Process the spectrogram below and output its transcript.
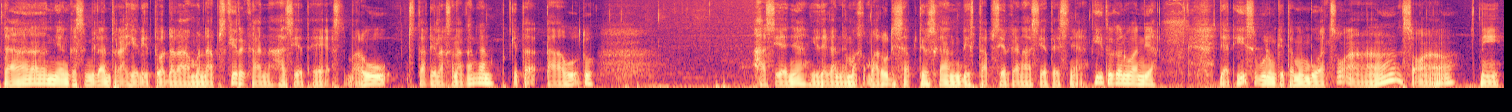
Dan yang kesembilan terakhir itu adalah menafsirkan hasil tes. Baru setelah dilaksanakan kan kita tahu tuh hasilnya gitu kan. Baru disaptirkan ditafsirkan hasil tesnya. Gitu kan kawan ya. Jadi sebelum kita membuat soal soal nih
